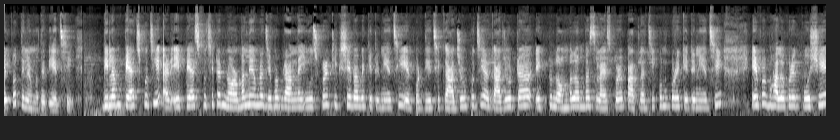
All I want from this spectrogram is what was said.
এরপর তেলের মধ্যে দিয়েছি। দিলাম পেঁয়াজ কুচি, আর এই পেঁয়াজ কুচিটা নর্মালি আমরা যেভাবে রান্না ইউজ করি, ঠিক সেভাবে কেটে নিয়েছি। এরপর দিয়েছি গাজর কুচি, আর গাজরটা একটু লম্বা লম্বা স্লাইস করে পাতলা চিকন করে কেটে নিয়েছি। এরপর ভালো করে কষিয়ে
